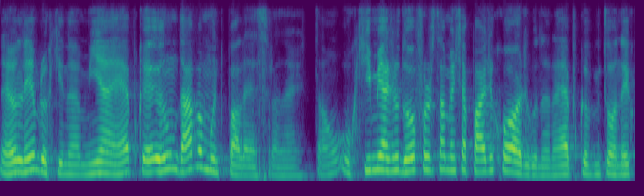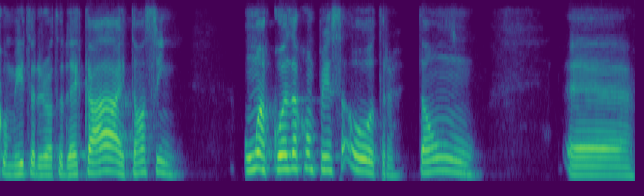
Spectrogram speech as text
Eu lembro que na minha época eu não dava muito palestra, né? Então o que me ajudou foi justamente a parte de código, né? Na época eu me tornei commiter de JDK, então assim, uma coisa compensa a outra. Então, é,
